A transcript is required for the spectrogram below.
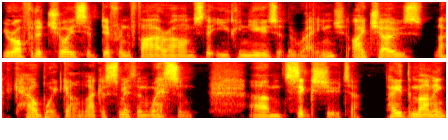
You're offered a choice of different firearms that you can use at the range. I chose like a cowboy gun, like a Smith and Wesson um, six shooter paid the money.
